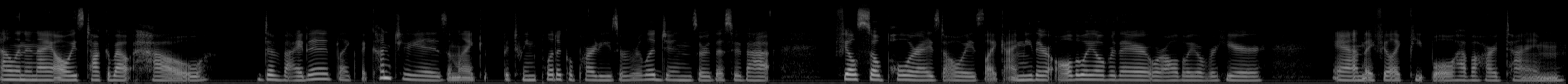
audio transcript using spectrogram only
Ellen and I always talk about how divided like the country is and like between political parties or religions or this or that feels so polarized always like I'm either all the way over there or all the way over here and I feel like people have a hard time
